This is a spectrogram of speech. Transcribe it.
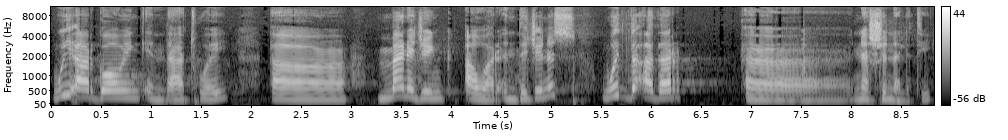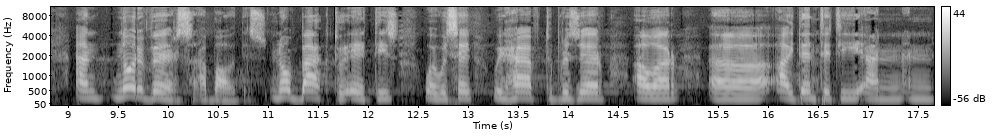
we are going in that way, uh, managing our indigenous with the other uh, nationality and no reverse about this, no back to 80s where we say we have to preserve our uh, identity and, and,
